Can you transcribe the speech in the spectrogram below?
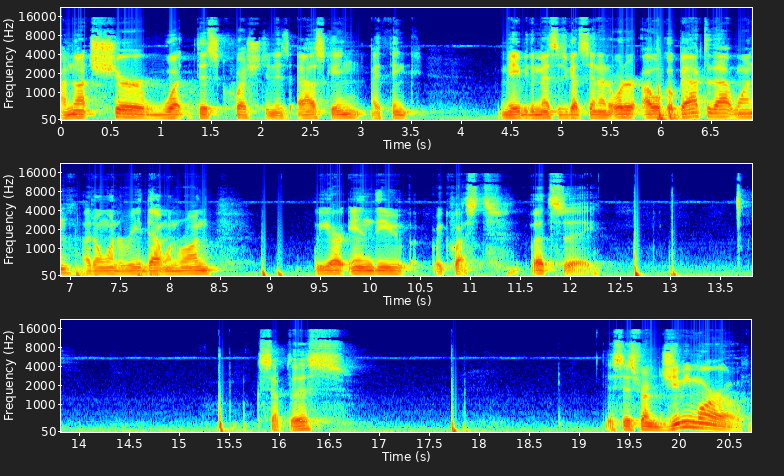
I'm not sure what this question is asking. I think Maybe the message got sent out of order. I will go back to that one. I don't want to read that one wrong. We are in the request. Let's see. accept this. This is from Jimmy Morrow.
